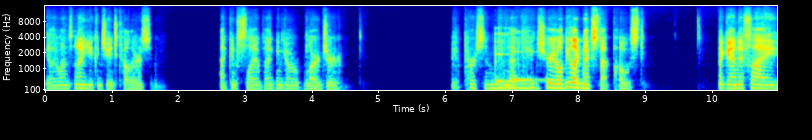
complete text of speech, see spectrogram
The other ones, I know you can change colors. I can flip, I can go larger. Be a person in that picture. It'll be like next to that post. Again, if I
